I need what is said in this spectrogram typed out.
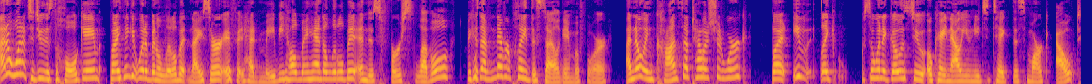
I don't want it to do this the whole game, but I think it would have been a little bit nicer if it had maybe held my hand a little bit in this first level because I've never played this style game before. I know in concept how it should work, but even like so when it goes to okay, now you need to take this mark out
